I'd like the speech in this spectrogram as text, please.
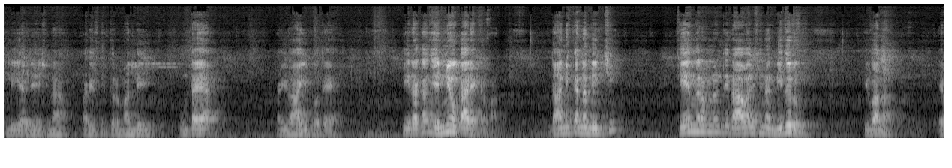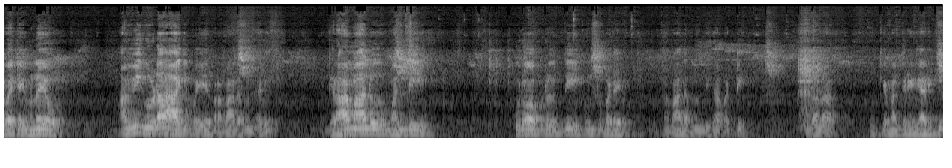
క్లియర్ చేసిన పరిస్థితులు మళ్ళీ ఉంటాయా? అవి ఆగిపోతాయా? ఈ రకంగా ఎన్నో కార్యక్రమాలు. దానికన్నా మించి కేంద్రం నుండి రావాల్సిన నిధులు ఇవాళ ఏవైతే ఉన్నాయో అవి కూడా ఆగిపోయే ప్రమాదం ఉన్నది. గ్రామాలు మళ్ళీ పురోభివృద్ధి కుంటుపడే ప్రమాదం ఉంది కాబట్టి ఇవాళ ముఖ్యమంత్రి గారికి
